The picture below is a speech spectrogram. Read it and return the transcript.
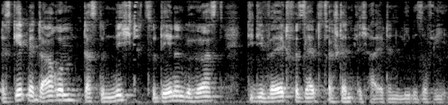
Es geht mir darum, dass du nicht zu denen gehörst, die die Welt für selbstverständlich halten, liebe Sophie.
